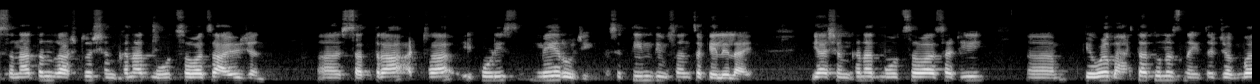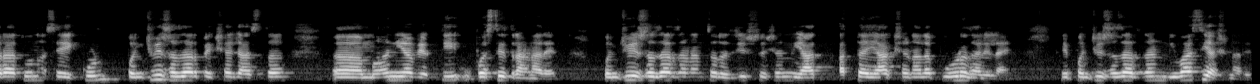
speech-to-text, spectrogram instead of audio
सनातन राष्ट्र शंखनाद महोत्सवाचं आयोजन सतरा अठरा एकोणीस मे रोजी असे तीन दिवसांचं केलेलं आहे. या शंखनाद महोत्सवासाठी केवळ भारतातूनच नाही तर जगभरातून असे एकूण पंचवीस हजारपेक्षा जास्त महनीय व्यक्ती उपस्थित राहणार आहेत. पंचवीस हजार जणांचं रजिस्ट्रेशन या आत्ता या क्षणाला पूर्ण झालेलं आहे. हे पंचवीस हजार जण निवासी असणार आहेत.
